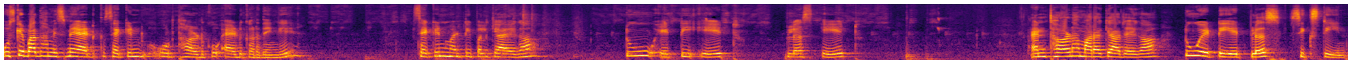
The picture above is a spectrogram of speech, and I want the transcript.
उसके बाद हम इसमें ऐड सेकंड और थर्ड को ऐड कर देंगे. सेकंड मल्टीपल क्या आएगा? Two eighty eight plus eight and third हमारा क्या आ जाएगा? Two eighty eight plus sixteen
